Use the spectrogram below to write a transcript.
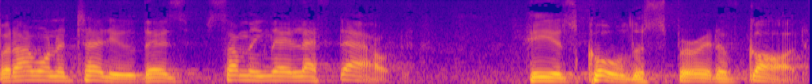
But I want to tell you, there's something they left out. He is called the Spirit of God.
